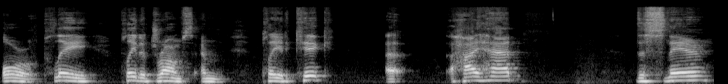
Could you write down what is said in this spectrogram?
Or play play the drums and play the kick, uh, a hi hat, the snare,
